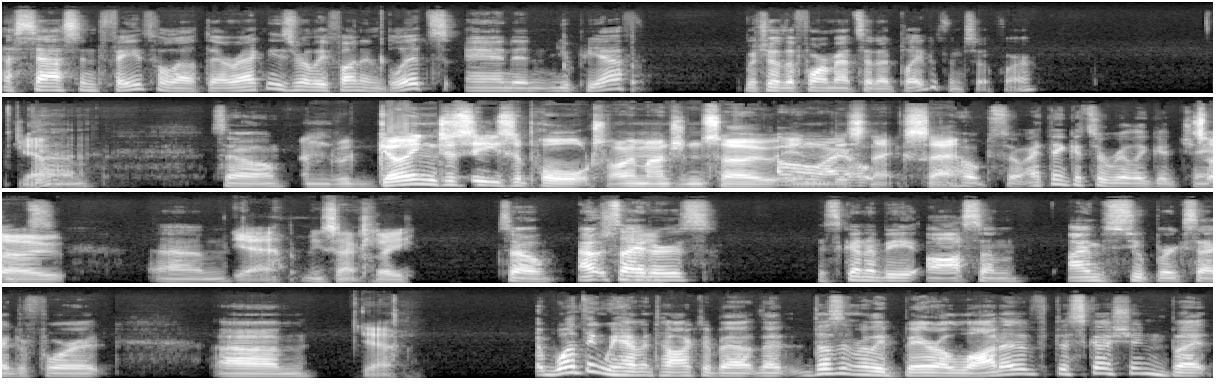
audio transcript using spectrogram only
assassin faithful out there. Arakni's really fun in Blitz and in UPF, which are the formats that I've played with him so far. Yeah. Um, so And we're going to see support, I imagine so, in Oh, I this hope- next set. I hope so. I think it's a really good chance. So, um, yeah, exactly. so outsiders, it's going to be awesome. I'm super excited for it. Um, Yeah. One thing we haven't talked about that doesn't really bear a lot of discussion, but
